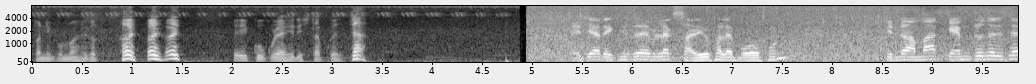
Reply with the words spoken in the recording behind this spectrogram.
পানী বনোৱা হৈ গ'ল। এই কুকুৰে আহি ডিষ্টাৰ্ব কৰিছে। যা। এতিয়া দেখিছে এইবিলাক চাৰিওফালে বৰষুণ। কিন্তু আমাৰ কেম্পটো যে দিছে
